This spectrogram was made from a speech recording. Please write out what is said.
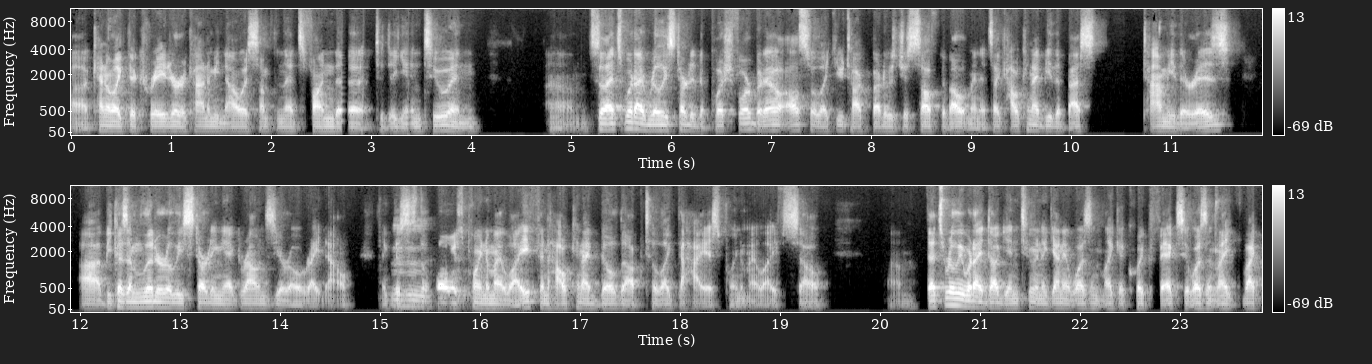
Uh, kind of like the creator economy now is something that's fun to to dig into, and um, so that's what I really started to push for. But also, like you talked about, it was just self development. It's like how can I be the best Tommy there is? Uh, because I'm literally starting at ground zero right now. Like this mm-hmm. is the mm-hmm. lowest point of my life, and how can I build up to like the highest point of my life? So um, that's really what I dug into. And again, it wasn't like a quick fix. It wasn't like like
